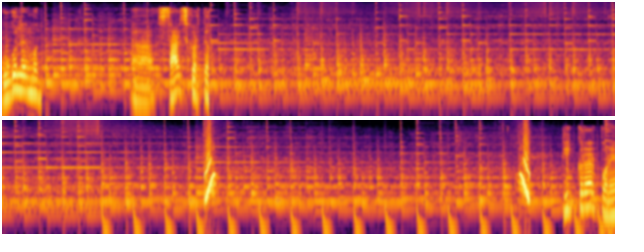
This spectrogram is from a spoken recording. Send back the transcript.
গুগলের মধ্যে সার্চ করতে ক্লিক করার পরে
